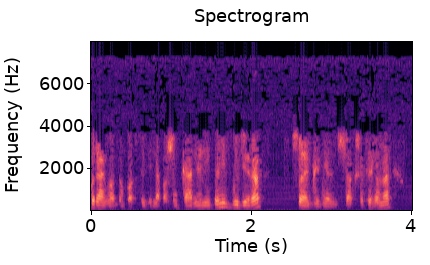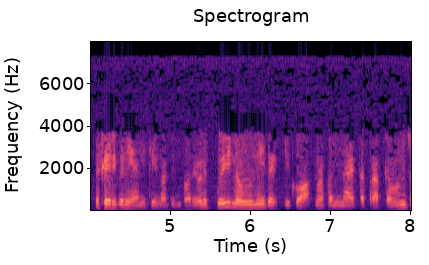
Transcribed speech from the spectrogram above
पुरा गर्नुपर्छ जिल्ला प्रशासन कार्यालयले पनि बुझेर सहयोग गरिदिन सक्छ। त्यसमा फेरि पनि यहाँले के गरिदिनु पर्यो भने कोही नहुने व्यक्तिको हकमा पनि नागरिकता प्राप्त हुन्छ।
